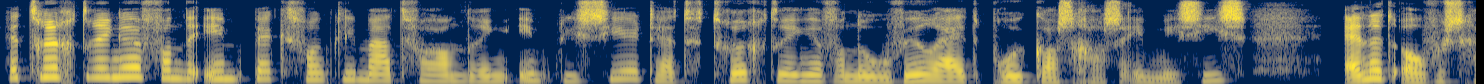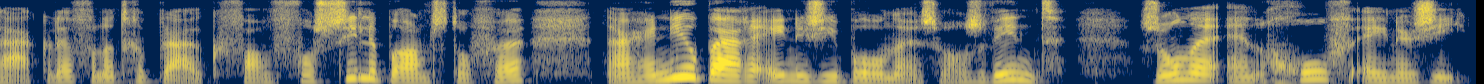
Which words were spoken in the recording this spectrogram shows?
Het terugdringen van de impact van klimaatverandering impliceert het terugdringen van de hoeveelheid broeikasgasemissies en het overschakelen van het gebruik van fossiele brandstoffen naar hernieuwbare energiebronnen zoals wind, zonne- en golfenergie.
